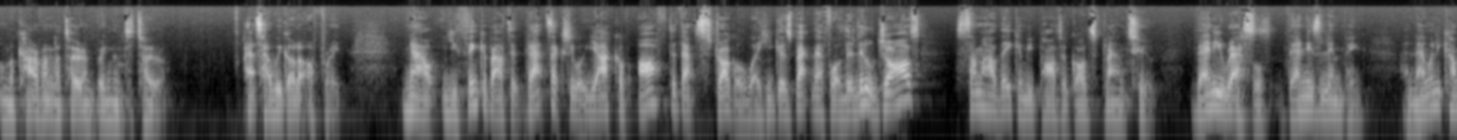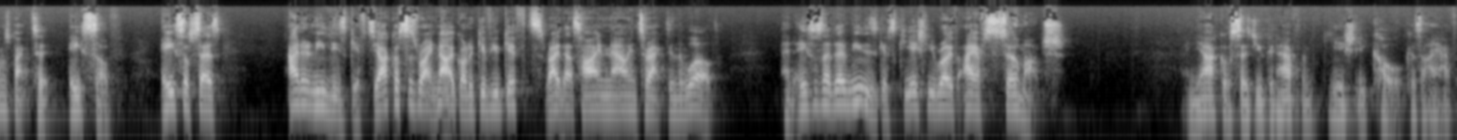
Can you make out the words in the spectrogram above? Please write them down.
Umakaravan La Torah, and bring them to Torah. That's how we got to operate. Now, you think about it, that's actually what Yaakov, after that struggle where he goes back there for the little jars, somehow they can be part of God's plan too. Then he wrestles, then he's limping. And then when he comes back to Esav, Esav says, I don't need these gifts. Yaakov says, right now, I've got to give you gifts, right? That's how I now interact in the world. And Esau says, I don't need these gifts. Kiyeshli rov, I have so much. And Yaakov says, you can have them, Kiyeshli kol, because I have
